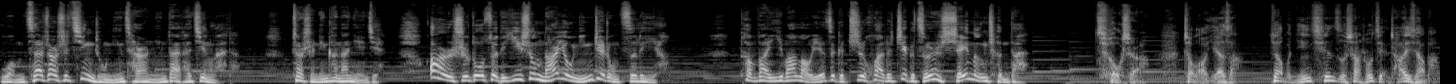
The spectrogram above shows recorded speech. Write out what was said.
我们在这儿是敬重您，才让您带他进来的。但是您看他年纪，二十多岁的医生哪有您这种资历呀？他万一把老爷子给治坏了，这个责任谁能承担？就是啊，赵老爷子，要不您亲自上手检查一下吧，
